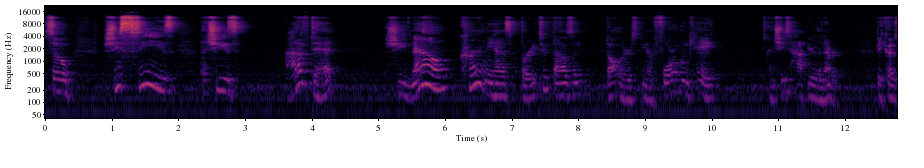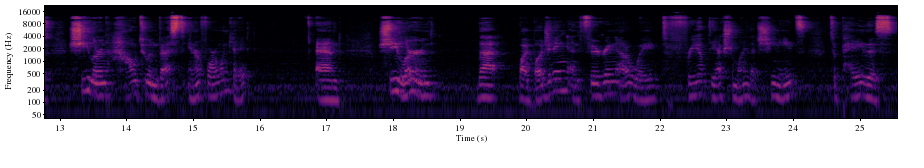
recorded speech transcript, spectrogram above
So she sees that she's out of debt she now currently has $32,000 in her 401k and she's happier than ever because she learned how to invest in her 401k and she learned that by budgeting and figuring out a way to free up the extra money that she needs to pay this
